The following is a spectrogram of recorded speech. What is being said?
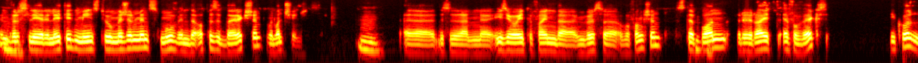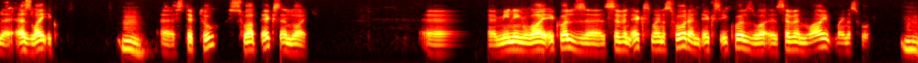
Mm. Inversely related means two measurements move in the opposite direction when one changes. Hmm. Uh, this is an uh, easy way to find the inverse uh, of a function. Step Mhm. one, rewrite f of x equal as y equal. Hmm. Uh, step two, swap x and y. Uh, uh, meaning y equals uh, 7x minus 4 and x equals uh, 7y minus 4. Hmm.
